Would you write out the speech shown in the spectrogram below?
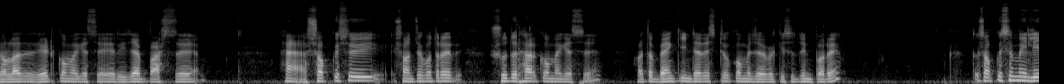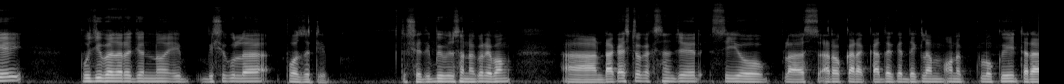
ডলারের রেট কমে গেছে রিজার্ভ বাড়ছে। হ্যাঁ সব কিছুই সঞ্চয়পত্রের সুদের হার কমে গেছে। হয়তো ব্যাংক ইন্টারেস্টও কমে যাবে কিছুদিন পরে। তো সব কিছু মিলিয়েই পুঁজিবাজারের জন্য এই বিষয়গুলো পজিটিভ তো সেদিক বিবেচনা করে এবং ঢাকা স্টক এক্সচেঞ্জের সিও প্লাস আরও কারা, কাদেরকে দেখলাম অনেক লোকই তারা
